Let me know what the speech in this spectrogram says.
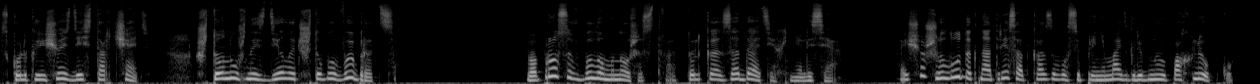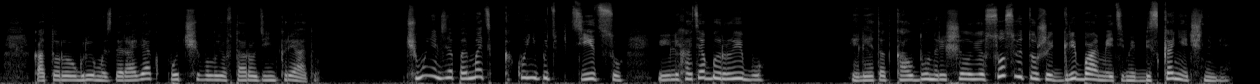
Сколько еще здесь торчать? Что нужно сделать, чтобы выбраться? Вопросов было множество, только задать их нельзя. А еще желудок наотрез отказывался принимать грибную похлебку, которую угрюмый здоровяк подчивал ее второй день кряду. Почему нельзя поймать какую-нибудь птицу или хотя бы рыбу? Или этот колдун решил ее сосвету жить грибами этими бесконечными?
